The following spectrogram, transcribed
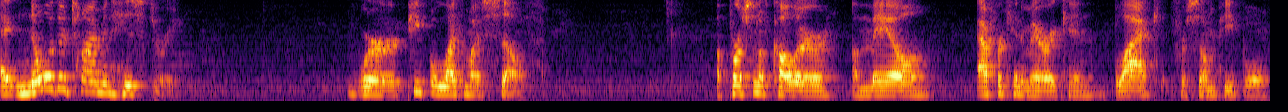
at no other time in history were people like myself, a person of color, a male, African American, black for some people,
